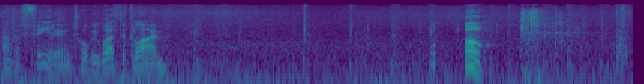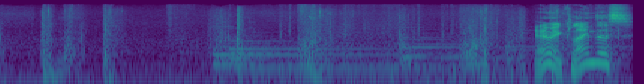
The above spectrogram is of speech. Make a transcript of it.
I have a feeling it will be worth the climb. Oh. Can I even climb this?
